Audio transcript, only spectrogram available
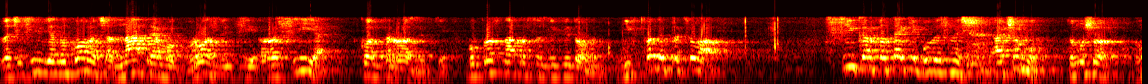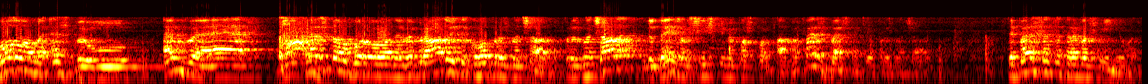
За часів Януковича напрямок в розвідці Росія контррозвідки був просто-напросто зліквідований. Ніхто не працював. Всі картотеки були знищені. А чому? Тому що головами СБУ, МВС, Міністерства оборони, ви пригадуєте, кого призначали? Призначали людей з російськими паспортами. ФСБшників призначали. Тепер все це треба змінювати.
